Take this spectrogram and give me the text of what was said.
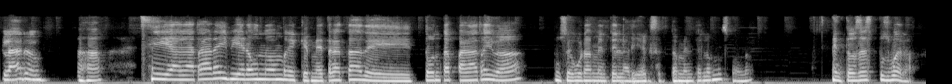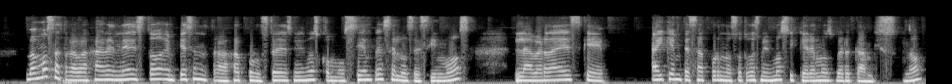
claro. Ajá. Si agarrara y viera un hombre que me trata de tonta para arriba, pues seguramente le haría exactamente lo mismo, ¿no? Entonces, pues bueno, vamos a trabajar en esto, empiecen a trabajar por ustedes mismos, como siempre se los decimos. La verdad es que hay que empezar por nosotros mismos si queremos ver cambios, ¿no?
